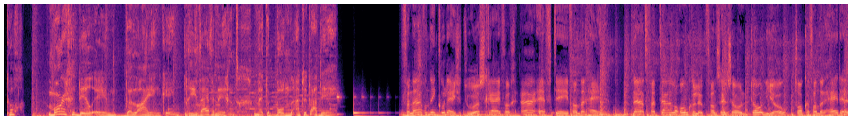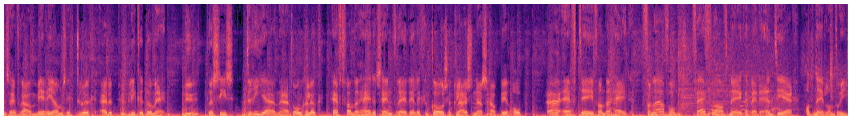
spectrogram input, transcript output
toch? Morgen deel 1, The Lion King, 3,95. Met de bon uit het AD. Vanavond in College Tour schrijver AFT van der Heijden. Na het fatale ongeluk van zijn zoon Tonio... trokken van der Heijden en zijn vrouw Mirjam zich terug uit het publieke domein. Nu, precies drie jaar na het ongeluk... heft van der Heijden zijn vrijwillig gekozen kluisenaarschap weer op. AFT van der Heijden. Vanavond, vijf voor half negen bij de NTR op Nederland 3.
